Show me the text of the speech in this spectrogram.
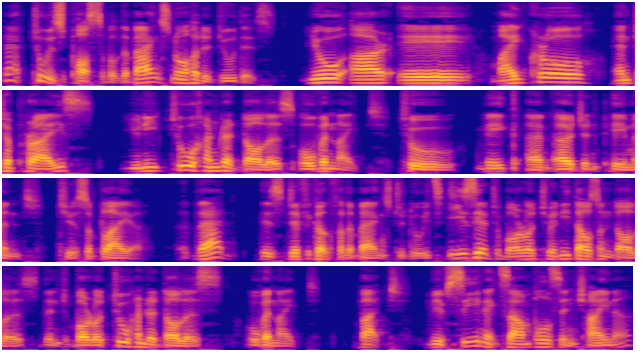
that too is possible. The banks know how to do this. You are a micro enterprise. You need $200 overnight to make an urgent payment to your supplier. That is difficult for the banks to do. It's easier to borrow $20,000 than to borrow $200 overnight. But we've seen examples in China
